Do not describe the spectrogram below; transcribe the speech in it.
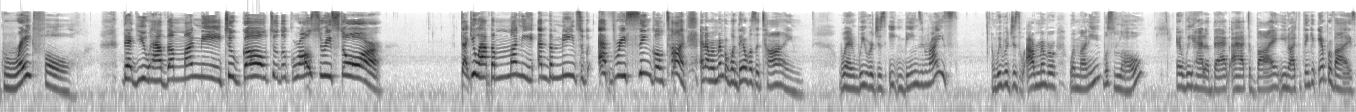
grateful that you have the money to go to the grocery store. That you have the money and the means to go every single time. And I remember when there was a time when we were just eating beans and rice. And we were just, I remember when money was low and we had a bag I had to buy, you know, I had to think and improvise.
